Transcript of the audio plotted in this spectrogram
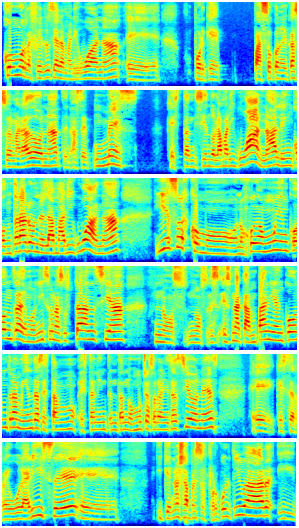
cómo referirse a la marihuana, eh, porque pasó con el caso de Maradona, hace un mes que están diciendo la marihuana, le encontraron la marihuana, y eso es como, nos juega muy en contra, demoniza una sustancia, nos, es, una campaña en contra, mientras están, intentando muchas organizaciones eh, que se regularice eh, y que no haya presos por cultivar y,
